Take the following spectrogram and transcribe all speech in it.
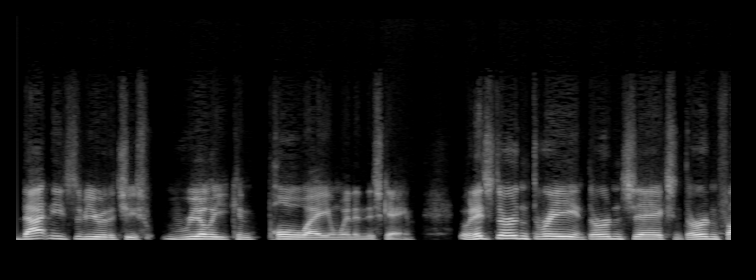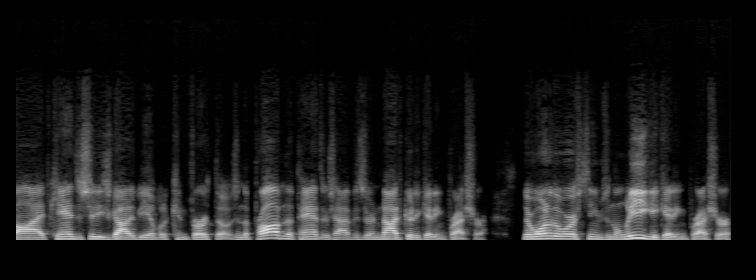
That needs to be where the Chiefs really can pull away and win in this game. When it's third and three and third and six and third and five, Kansas City's got to be able to convert those. And the problem the Panthers have is they're not good at getting pressure. They're one of the worst teams in the league at getting pressure.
